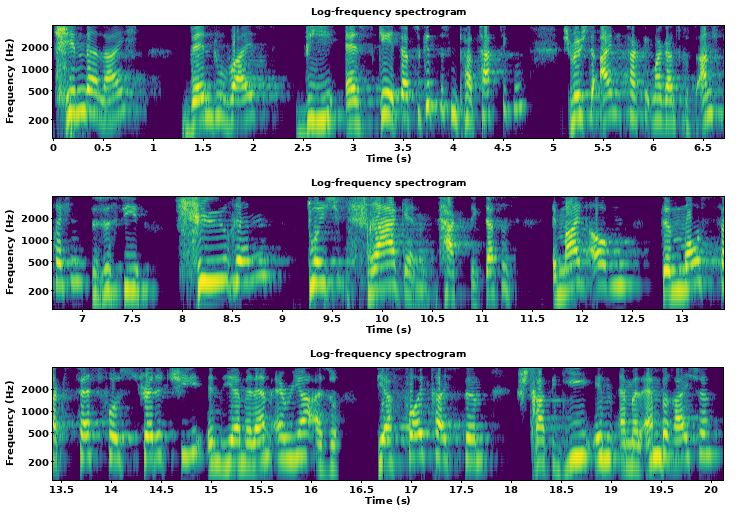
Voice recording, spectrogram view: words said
Kinderleicht, wenn du weißt, wie es geht. Dazu gibt es ein paar Taktiken. Ich möchte eine Taktik mal ganz kurz ansprechen. Das ist die Führen durch Fragen Taktik. Das ist in meinen Augen the most successful strategy in the MLM area. Also die erfolgreichste Strategie im MLM-Bereiche.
